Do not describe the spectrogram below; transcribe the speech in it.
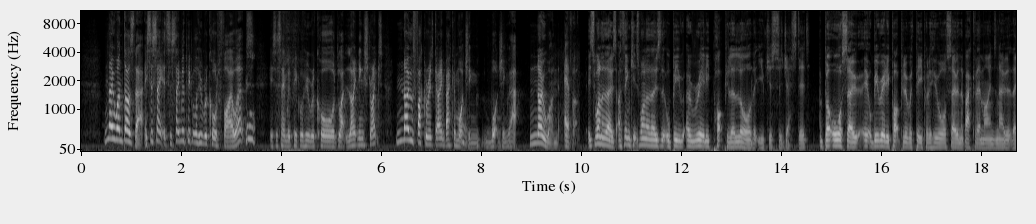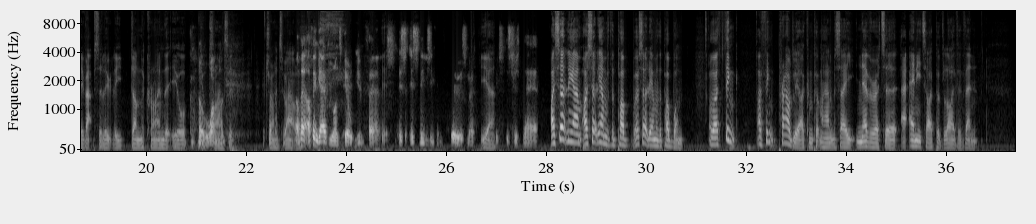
No one does that. It's the same. It's the same with people who record fireworks. It's the same with people who record like lightning strikes. No fucker is going back and watching watching that. No one ever. It's one of those. I think it's one of those that will be a really popular law that you've just suggested, but also it will be really popular with people who also, in the back of their minds, know that they've absolutely done the crime that you're, you're One trying to trying to I out. think, I think everyone's guilty in fairness. It's it's an easy thing to do, isn't it? Yeah, It's, it's just there. I certainly am. I certainly am with the pub. I certainly am with the pub one. Although I think, I think proudly I can put my hand up and say, never at a at any type of live event.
